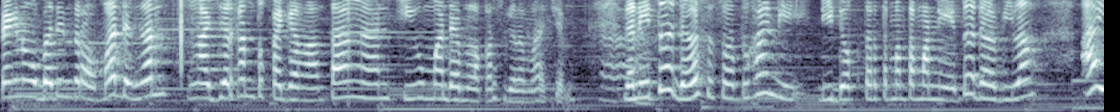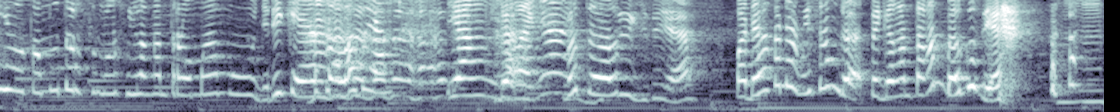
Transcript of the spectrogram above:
pengen ngobatin trauma dengan mengajarkan untuk pegangan tangan ciuman dan melakukan segala macam dan itu adalah sesuatu hal yang di, di dokter teman-temannya itu adalah bilang ayo kamu terus menghilangkan traumamu jadi kayak seolah tuh yang yang Caranya betul gitu gitu ya. padahal kan dalam Islam nggak pegangan tangan bagus ya Mm-mm.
